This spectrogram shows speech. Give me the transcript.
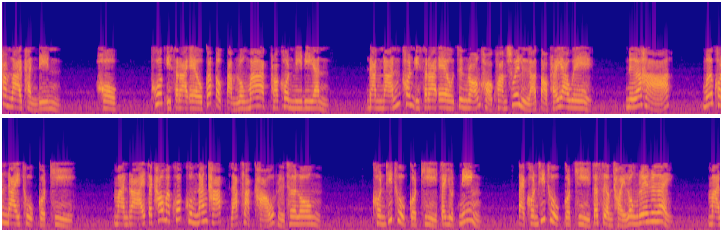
ทำลายแผ่นดิน 6. พวกอิสราเอลก็ตกต่ำลงมากเพราะคนมีเดียน ดังนั้นคนอิสราเอลจึงร้องขอความช่วยเหลือต่อพระยาเว เนื้อหา เมื่อคนใดถูกกดขี่ มารร้ายจะเข้ามาควบคุมนั่งทับและผลักเขาหรือเธอลง คนที่ถูกกดขี่จะหยุดนิ่ง แต่คนที่ถูกกดขี่จะเสื่อมถอยลงเรื่อยๆ มาร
